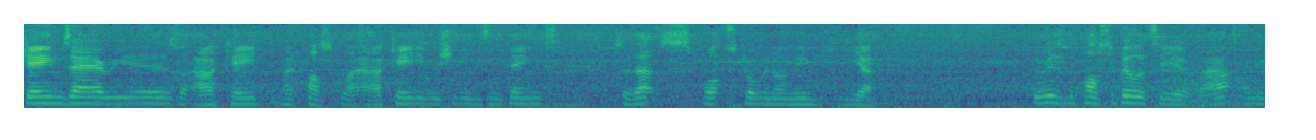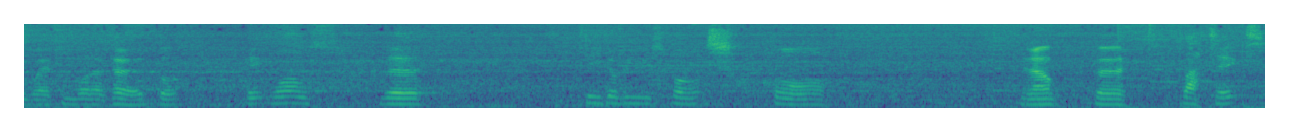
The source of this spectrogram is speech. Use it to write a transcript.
games areas, like arcade, like possible like arcade machines and things. So that's what's going on in here. There is the possibility of that anyway, from what I've heard, but it was the DW Sports for you know for Latics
